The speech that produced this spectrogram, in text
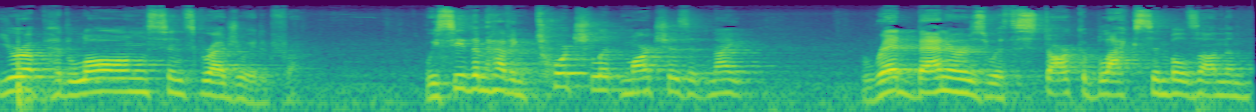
Europe had long since graduated from. We see them having torchlit marches at night, red banners with stark black symbols on them,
